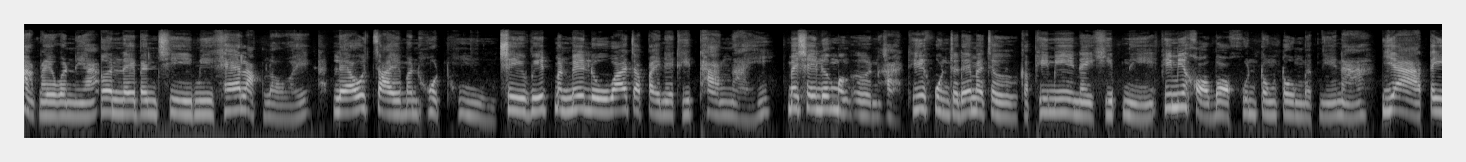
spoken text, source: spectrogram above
ากในวันนี้เงินในบัญชีมีแค่หลักร้อย แล้วใจมันหดหู่ ชีวิตมันไม่รู้ว่าจะไปในทิศทางไหน ไม่ใช่เรื่องบังเอิญค่ะ ที่คุณจะได้มาเจอกับพี่มี่ในคลิปนี้ พี่มี่ขอบอกคุณตรงๆแบบนี้นะ อย่าตี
